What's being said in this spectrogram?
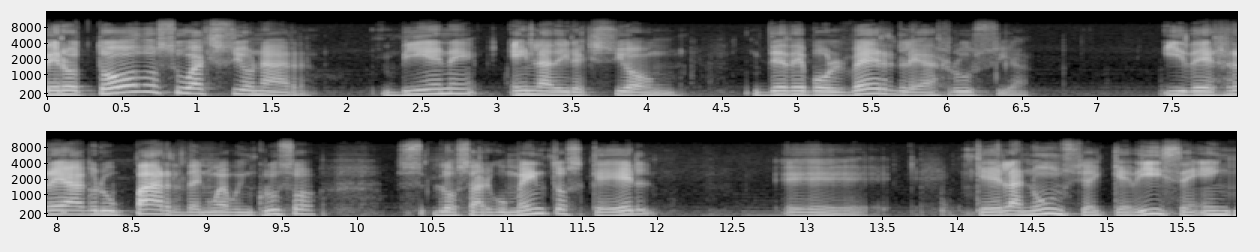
Pero todo su accionar viene en la dirección de devolverle a Rusia y de reagrupar de nuevo, incluso los argumentos que él, eh, que él anuncia y que dice en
